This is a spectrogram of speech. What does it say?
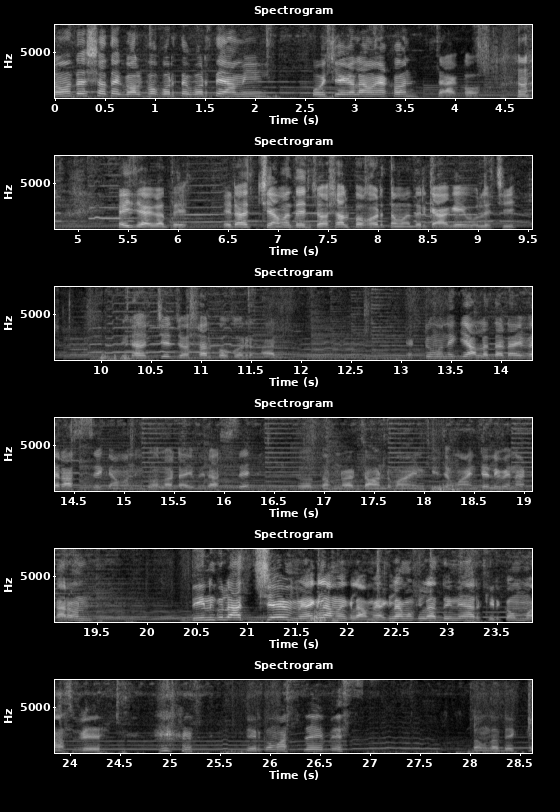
তোমাদের সাথে গল্প করতে করতে আমি পৌঁছে গেলাম এখন দেখো এই জায়গাতে। এটা হচ্ছে আমাদের জশাল পুকুর তোমাদেরকে আগেই বলেছি। এটা হচ্ছে জশাল পুকুর আর একটু মানে কি আলাদা টাইপের আসছে, কেমন গলা টাইপের আসছে। তো তোমরা ডন্ট মাইন্ড কিছু মাইন্ডে নিবে না, কারণ দিনগুলো আসছে মেঘলা মেঘলা মেঘলা মেঘলা দিনে আর কীরকম আসবে? যেরকম আসছে, বেশ তোমরা দেখতে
